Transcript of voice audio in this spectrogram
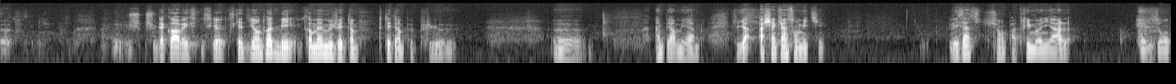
Euh, je suis d'accord avec ce qu'a dit Antoine, mais quand même, je vais être peut-être un peu plus euh, euh, imperméable. C'est-à-dire à chacun son métier. Les institutions patrimoniales, elles ont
